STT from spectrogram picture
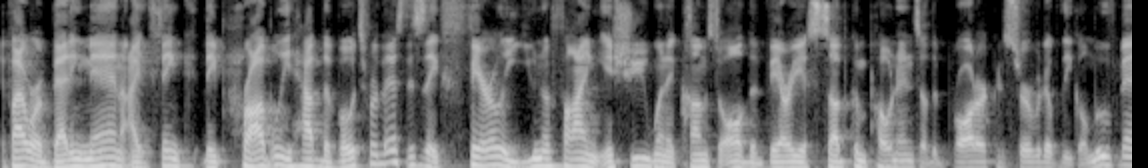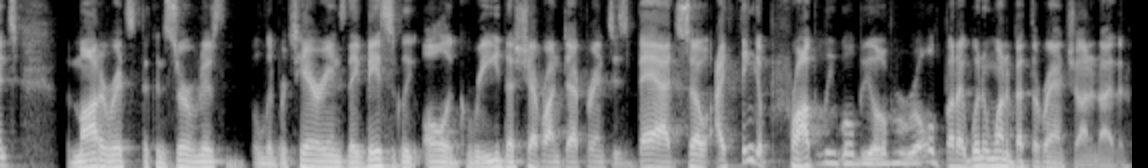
if I were a betting man, I think they probably have the votes for this. This is a fairly unifying issue when it comes to all the various subcomponents of the broader conservative legal movement. The moderates, the conservatives, the libertarians, they basically all agree that Chevron deference is bad. So I think it probably will be overruled, but I wouldn't want to bet the ranch on it either.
